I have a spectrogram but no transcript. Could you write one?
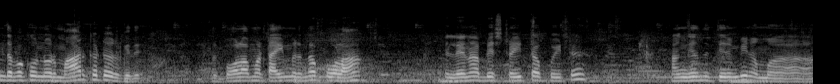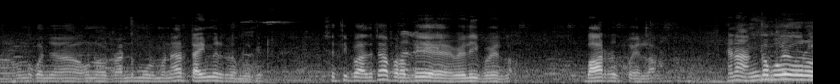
இந்த பக்கம் இன்னொரு மார்க்கெட்டும் இருக்குது. அது போகலாமா டைம் இருந்தால் போகலாம். இல்லைன்னா அப்படியே ஸ்ட்ரைட்டாக போயிட்டு அங்கேருந்து திரும்பி நம்ம இன்னும் கொஞ்சம் இன்னும் ஒரு ரெண்டு மூணு மணி நேரம் டைம் இருக்குது நம்மளுக்கு. சுற்றி பார்த்துட்டு அப்புறம் அப்படியே வெளியே போயிடலாம். பார்டருக்கு போயிடலாம். ஏன்னா அங்கே போய் ஒரு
